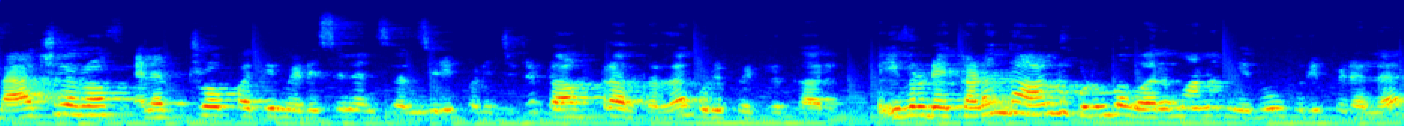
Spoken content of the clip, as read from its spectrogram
bachelor of electropathy medicine and surgery படிச்சுட்டு டாக்டரா இருக்கிறதா குறிப்பிட்டிருக்காரு. இவருடைய கடந்த ஆண்டு குடும்ப வருமானம் எதுவும் குறிப்பிடல.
